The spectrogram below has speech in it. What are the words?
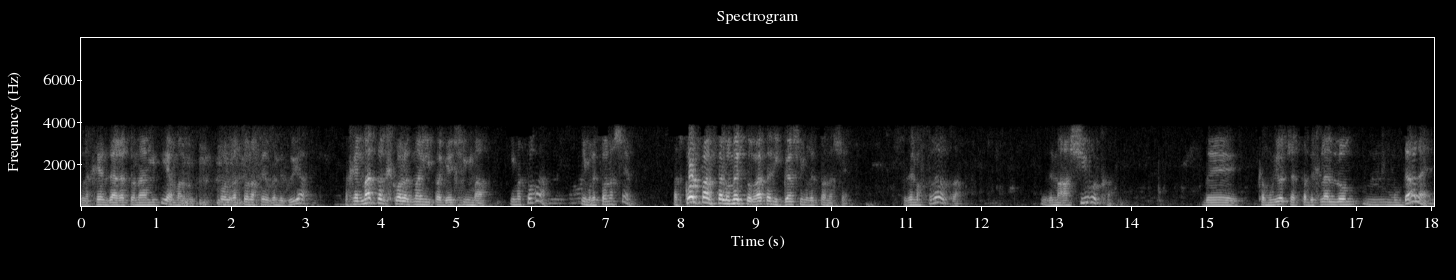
לכן זה הרצון האמיתי, אמרנו. כל רצון אחר זה מזויף. לכן מה צריך כל הזמן להיפגש עם מה? עם התורה, עם רצון השם. אז כל פעם שאתה לומד תורה, אתה נפגש עם רצון השם. זה מפרה אותך, זה מעשיר אותך בכמויות שאתה בכלל לא מודע להן.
